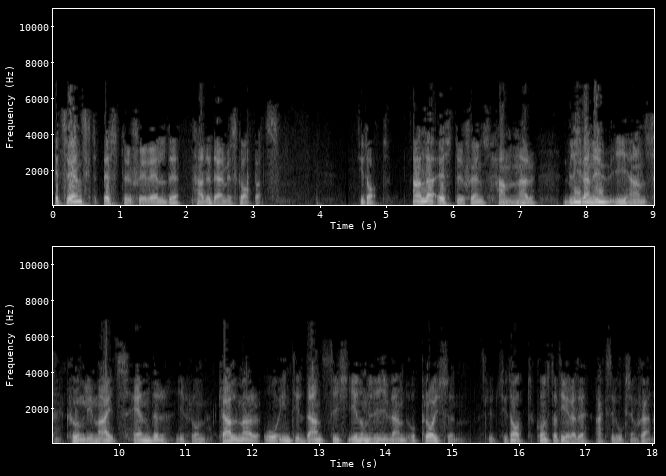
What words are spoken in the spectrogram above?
Ett svenskt Östersjövälde hade därmed skapats. Citat. Alla Östersjöns hamnar bliva nu i hans kunglig majts händer ifrån Kalmar och intill Danzig genom Livland och Preussen. Slutcitat, konstaterade Axel Oxenstierna.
